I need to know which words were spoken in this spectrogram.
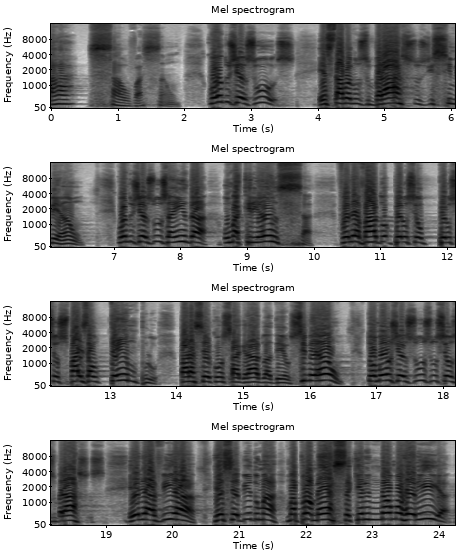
A salvação. Quando Jesus estava nos braços de Simeão, quando Jesus, ainda uma criança, foi levado pelo seu, pelos seus pais ao templo para ser consagrado a Deus. Simeão tomou Jesus nos seus braços. Ele havia recebido uma, uma promessa que ele não morreria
